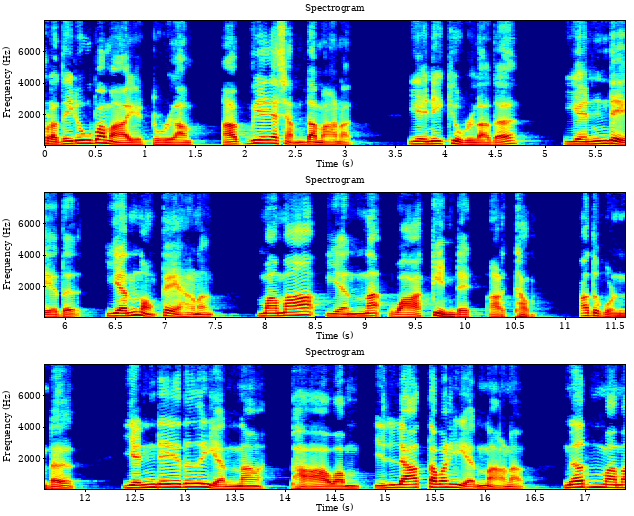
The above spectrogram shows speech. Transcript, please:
പ്രതിരൂപമായിട്ടുള്ള അവ്യയ ശബ്ദമാണ് എനിക്കുള്ളത് എന്റേത് എന്നൊക്കെയാണ് മമ എന്ന വാക്കിന്റെ അർത്ഥം. അതുകൊണ്ട് എന്റേത് എന്ന ഭാവം ഇല്ലാത്തവൻ എന്നാണ് നിർമ്മമ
